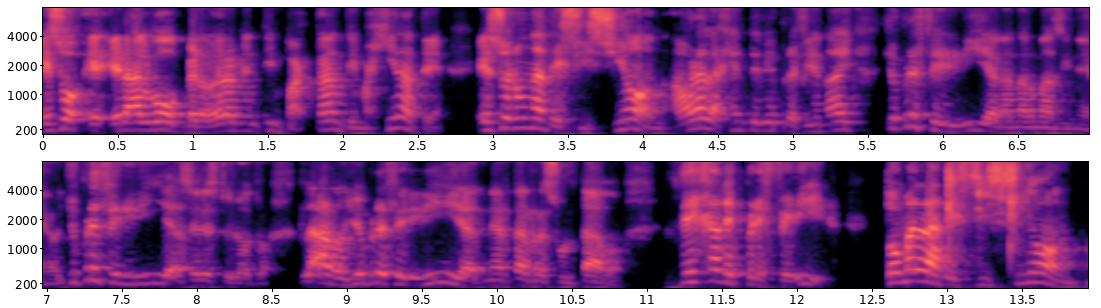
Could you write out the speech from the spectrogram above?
Eso e, era algo verdaderamente impactante, imagínate. Eso era una decisión. Ahora la gente viene prefiriendo, ay, yo preferiría ganar más dinero, yo preferiría hacer esto y lo otro. Claro, yo preferiría tener tal resultado. Deja de preferir. Toma la decisión.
